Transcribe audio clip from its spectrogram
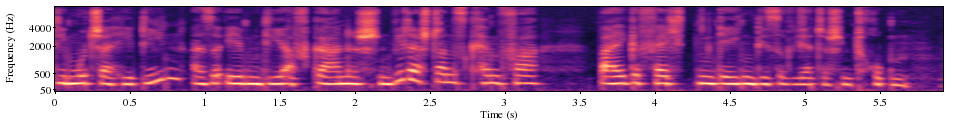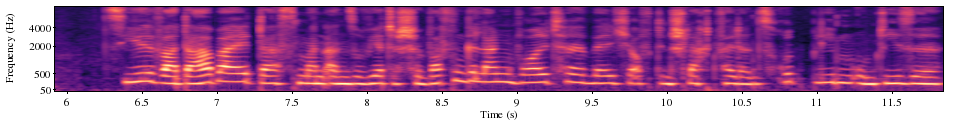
die Mujahideen, also eben die afghanischen Widerstandskämpfer, bei Gefechten gegen die sowjetischen Truppen. Ziel war dabei, dass man an sowjetische Waffen gelangen wollte, welche auf den Schlachtfeldern zurückblieben, um diese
